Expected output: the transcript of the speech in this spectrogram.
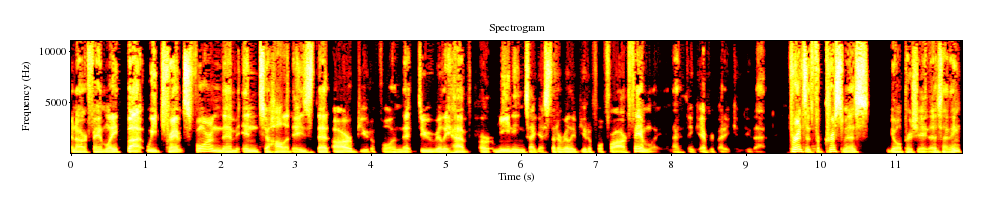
in our family, but we transform them into holidays that are beautiful and that do really have or meanings, I guess, that are really beautiful for our family. And I think everybody can do that. For instance, for Christmas, you'll appreciate this, I think.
